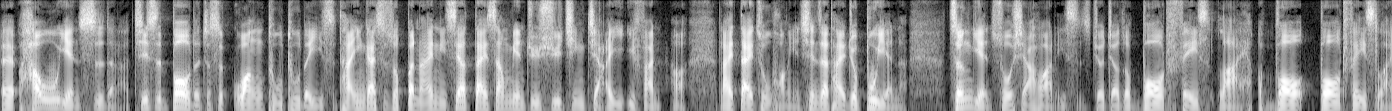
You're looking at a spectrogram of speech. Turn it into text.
呃，毫无掩饰的啦。其实 bold 就是光秃秃的意思，它应该是说本来你是要戴上面具，虚情假意一番啊，来带出谎言，现在他也就不演了。睁眼说瞎话的意思就叫做 bold face lie，a bold bold face lie。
